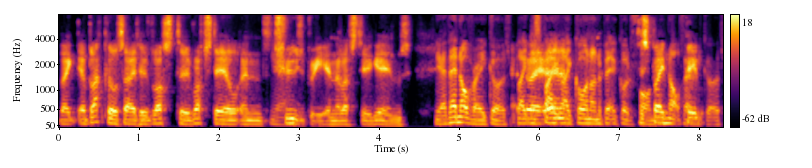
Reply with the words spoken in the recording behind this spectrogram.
like a Blackpool side who've lost to Rochdale and Yeah. Shrewsbury in the last two games. Yeah, they're not very good. Like, despite uh, like going on a bit of good form, they're not very people- good.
